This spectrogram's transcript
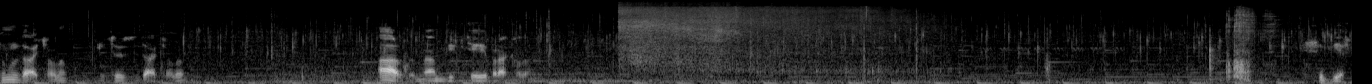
şunu da açalım. Fritözü de açalım. Ardından bifteyi bırakalım. Şu bir.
